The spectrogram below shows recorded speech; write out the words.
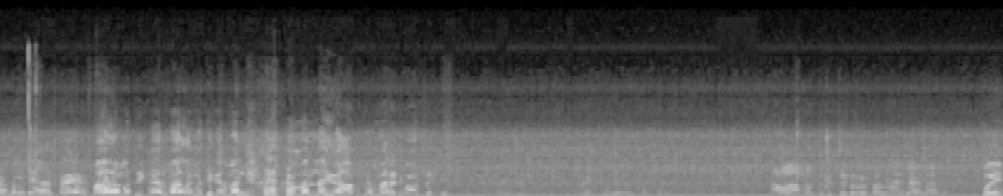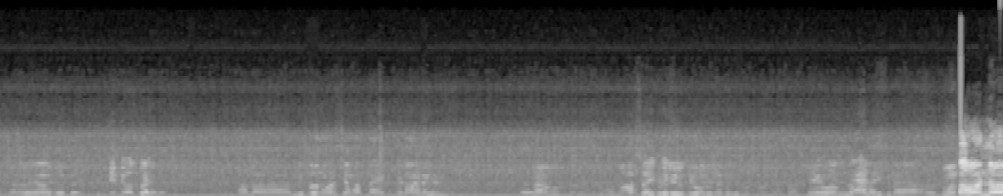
काय झालं होतं? काय? बारामती कर बारामती कर म्हणलं. म्हणलं येऊ आपल्या मराठी माणसाची आम्हाला नाही जायला आता. होय? किती दिवस बाहेर? मला मी दोन वर्ष मत नाही तिकडे महिना गेलो भावांनो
